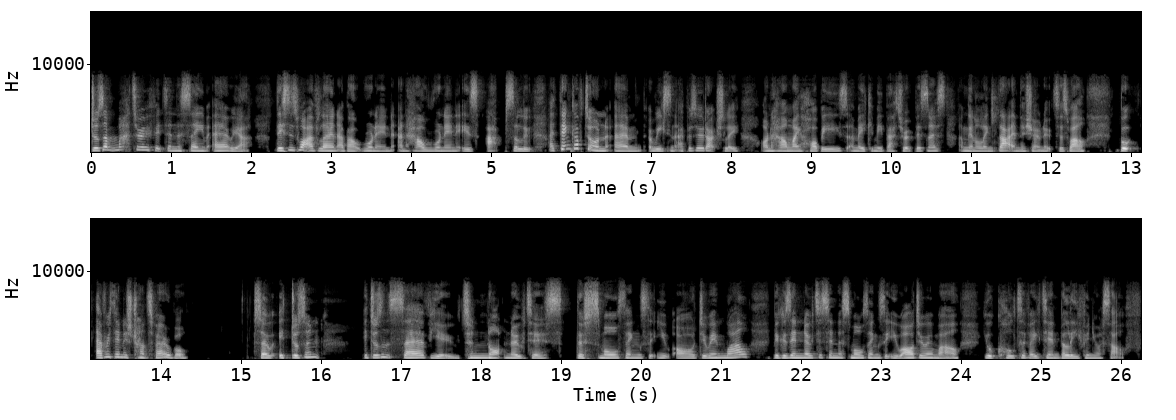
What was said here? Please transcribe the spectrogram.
Doesn't matter if it's in the same area. This is what I've learned about running and how running is absolute. I think I've done um, a recent episode actually on how my hobbies are making me better at business. I'm going to link that in the show notes as well. But everything is transferable. So it doesn't it doesn't serve you to not notice the small things that you are doing well because in noticing the small things that you are doing well, you're cultivating belief in yourself.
